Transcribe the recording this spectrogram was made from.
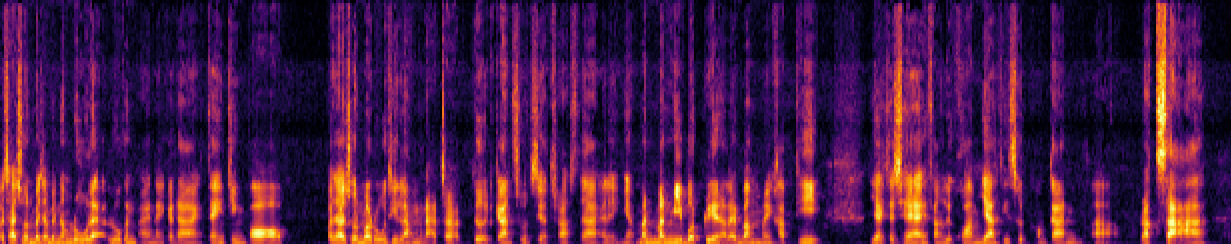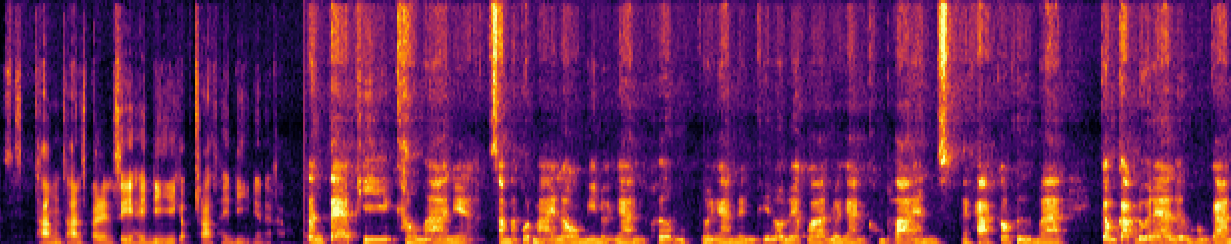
ประชาชนไม่จำเป็นต้องรู้แหละรู้กันภายในก็ได้ แต่จริงๆพอประชาชนมารู้ทีหลังมันอาจจะเกิดการสูญเสีย trust ได้อะไรเงี้ยมันมันมีบทเรียนอะไรบ้างไหมครับที่อยากจะแชร์ให้ฟังหรือความยากที่สุดของการรักษา ทั้ง transparency ให้ดีกับ trust ให้ดีเนี่ยนะครับ ตั้งแต่พี่เข้ามาเนี่ยสำนักกฎหมายเรามีหน่วยงานเพิ่มหน่วยงานหนึ่งที่เราเรียกว่าหน่วยงาน compliance นะคะก็คือมากำกับดูแลเรื่องของการ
